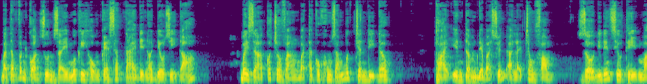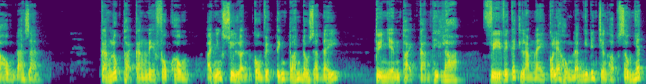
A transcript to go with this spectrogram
Bà ta vẫn còn run rẩy mỗi khi Hùng ghé sát tai để nói điều gì đó. Bây giờ có cho vàng bà ta cũng không dám bước chân đi đâu. Thoại yên tâm để bà Xuyến ở lại trong phòng, Rồi đi đến siêu thị mà Hùng đã dặn. Càng lúc Thoại càng nể phục Hùng Ở những suy luận cùng việc tính toán đâu ra đấy. Tuy nhiên Thoại cảm thấy lo vì với cách làm này, có lẽ Hùng đã nghĩ đến trường hợp xấu nhất,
